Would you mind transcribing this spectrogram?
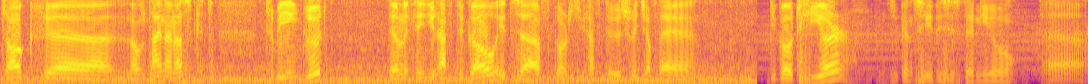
talked uh, long time and asked to be included. The only thing you have to go it's uh, of course you have to switch off the you go to here as you can see this is the new uh,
